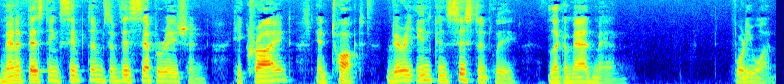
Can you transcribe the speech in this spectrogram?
Manifesting symptoms of this separation, he cried and talked very inconsistently like a madman. 41.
